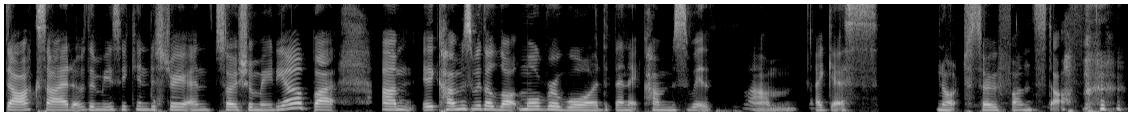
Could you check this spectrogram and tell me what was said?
dark side of the music industry and social media. But um, it comes with a lot more reward than it comes with, um, I guess, not so fun stuff.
